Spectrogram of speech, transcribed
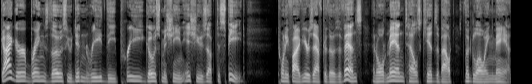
Geiger brings those who didn't read the pre Ghost Machine issues up to speed. 25 years after those events, an old man tells kids about the glowing man,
